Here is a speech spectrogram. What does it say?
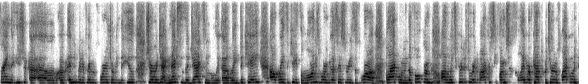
frame that you should uh, uh, independent frame of pornotroping that you should reject. Next is the Jackson uh, link. The K outweighs the case. The longest war in U.S. history is this war on black women. The fulcrum on which predatory democracy functions as the labor of captive maternals. Black women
